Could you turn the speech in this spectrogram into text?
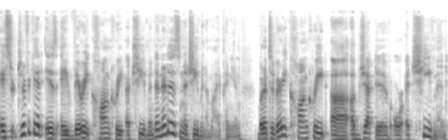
a certificate is a very concrete achievement, and it is an achievement in my opinion, but it's a very concrete uh, objective or achievement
